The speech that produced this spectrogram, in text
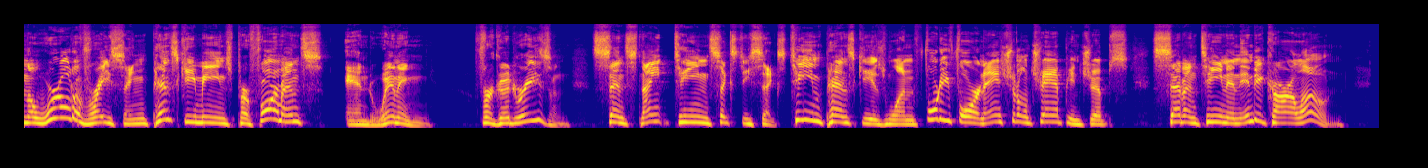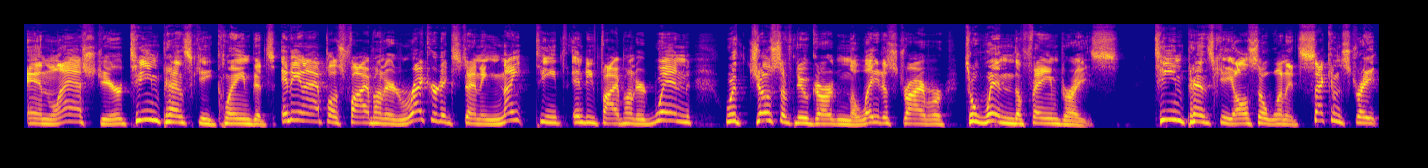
the world of racing, Penske means performance and winning. For good reason. Since 1966, Team Penske has won 44 national championships, 17 in IndyCar alone. And last year, Team Penske claimed its Indianapolis 500 record extending 19th Indy 500 win with Joseph Newgarden, the latest driver to win the famed race. Team Penske also won its second straight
